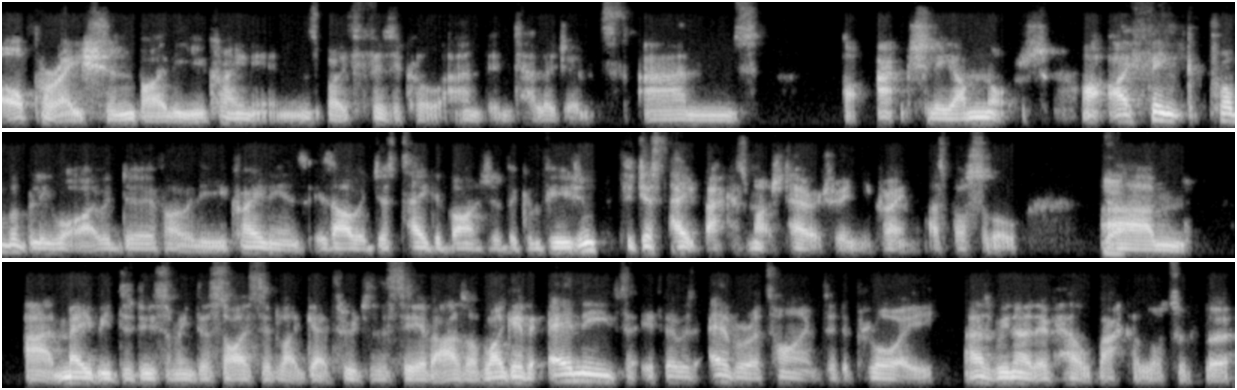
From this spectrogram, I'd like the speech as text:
operation by the Ukrainians, both physical and intelligence. And actually, I'm not. I think probably what I would do if I were the Ukrainians is I would just take advantage of the confusion to just take back as much territory in Ukraine as possible. Yeah. Um, and maybe to do something decisive like get through to the Sea of Azov. Like if any, if there was ever a time to deploy, as we know, they've held back a lot of the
